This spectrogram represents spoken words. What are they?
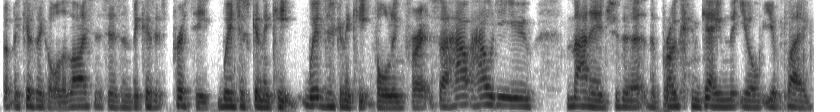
but because they got all the licenses and because it's pretty we're just going to keep we're just going to keep falling for it. So how how do you manage the the broken game that you're you're playing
